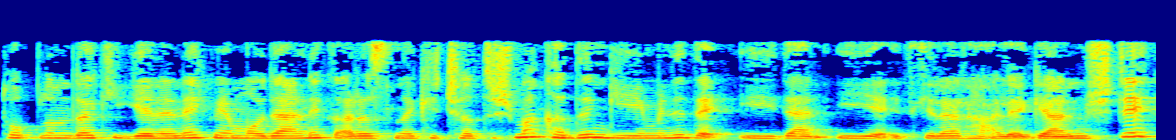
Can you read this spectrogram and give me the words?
toplumdaki gelenek ve modernlik arasındaki çatışma kadın giyimini de iyiden iyiye etkiler hale gelmişti.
